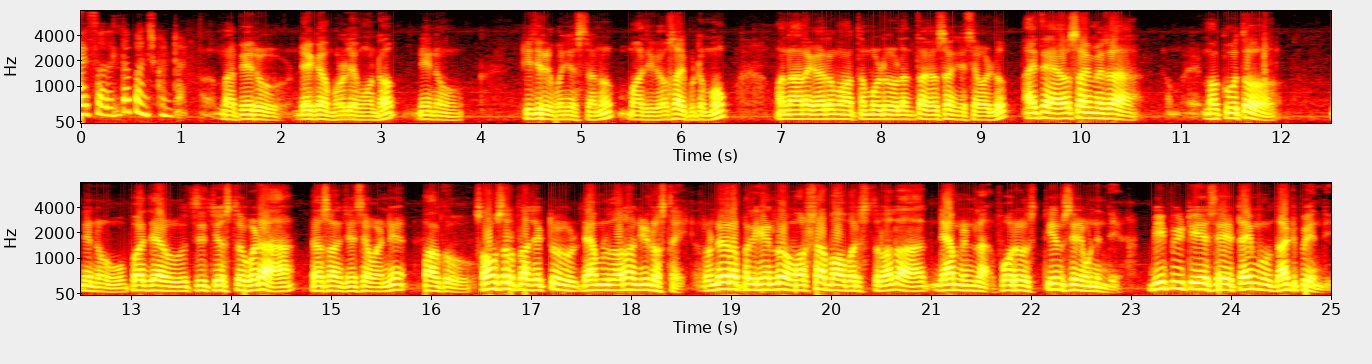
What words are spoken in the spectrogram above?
రైతు సోదరులతో పంచుకుంటారు. నా పేరు డేగా మురళీమోహన్ రావు. నేను టీచర్గా పనిచేస్తున్నాను. మాది వ్యవసాయ కుటుంబం. మా నాన్నగారు మా తమ్ముడు వాళ్ళంతా వ్యవసాయం చేసేవాళ్ళు. అయితే ఆ వ్యవసాయం మీద మక్కువతో నేను ఉపాధ్యాయ వృత్తి చేస్తూ కూడా వ్యవసాయం చేసేవాడిని. మాకు సోమసల ప్రాజెక్టు డ్యాముల ద్వారా నీళ్ళు వస్తాయి రెండు వేల పదిహేనులో వర్షాభావ పరిస్థితుల వల్ల డ్యామ్ నిండా ఫోర్ టీఎంసీ ఉండింది. బీపీటీఎస్ఏ టైం దాటిపోయింది.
